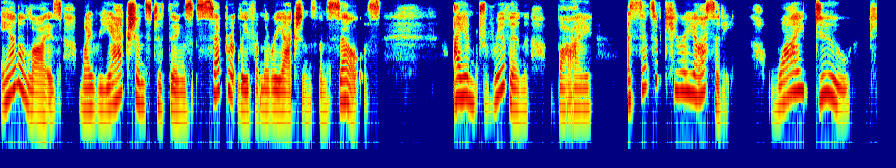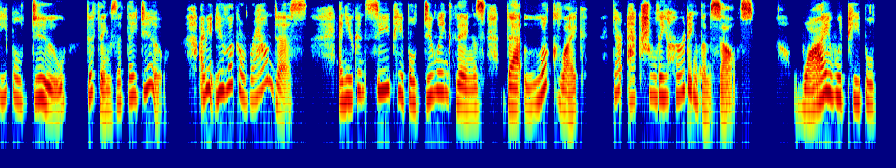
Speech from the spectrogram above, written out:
analyze my reactions to things separately from the reactions themselves. I am driven by a sense of curiosity. Why do people do the things that they do? I mean, you look around us and you can see people doing things that look like they're actually hurting themselves. Why would people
